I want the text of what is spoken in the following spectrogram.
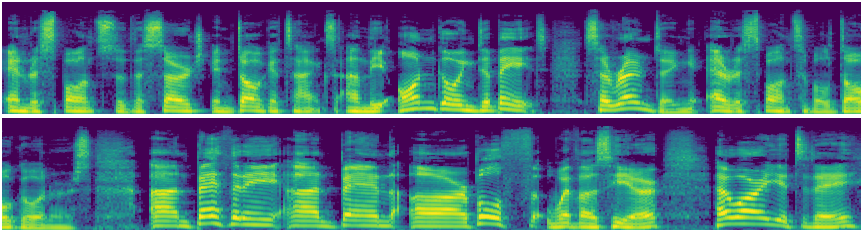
in response to the surge in dog attacks and the ongoing debate surrounding irresponsible dog owners. And Bethany and Ben are both with us here. How are you today?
